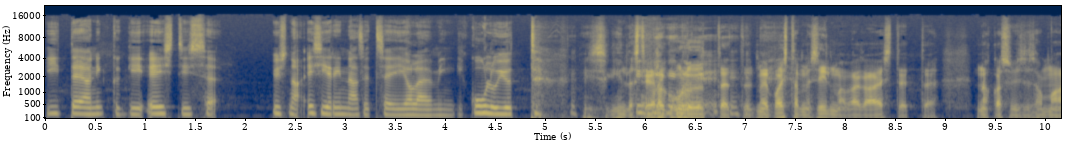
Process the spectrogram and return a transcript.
IT on ikkagi Eestis üsna esirinnas, et see ei ole mingi kuulujutt see kindlasti ei ole kuulujutt, et, et me paistame silma väga hästi, et noh, kasvõi seesama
